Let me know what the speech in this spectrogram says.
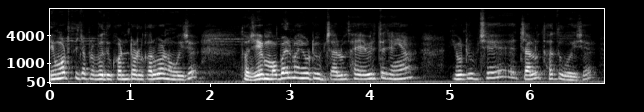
રિમોટથી જ આપણે બધું કંટ્રોલ કરવાનું હોય છે. તો જે મોબાઈલમાં યુટ્યુબ ચાલુ થાય, એવી રીતે જ અહીંયા યુટ્યુબ છે એ ચાલુ થતું હોય છે.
